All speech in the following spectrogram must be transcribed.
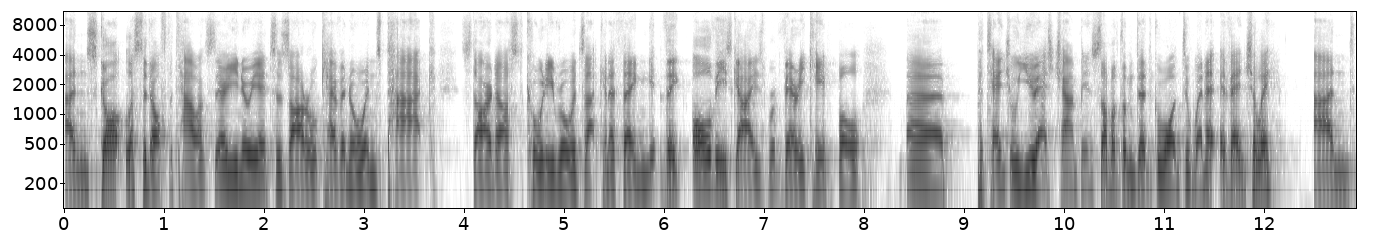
And Scott listed off the talents there. You know, he had Cesaro, Kevin Owens, Pac, Stardust, Cody Rhodes, that kind of thing. They, all these guys were very capable uh, potential US champions. Some of them did go on to win it eventually. And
